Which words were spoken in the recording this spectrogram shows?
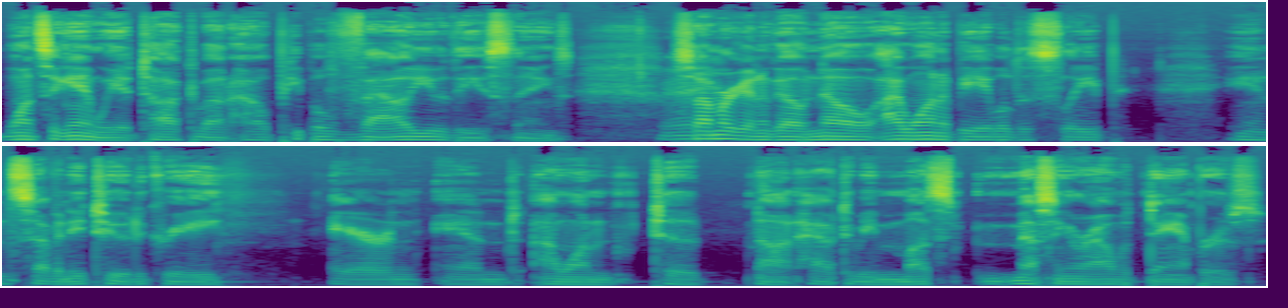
once again, we had talked about how people value these things. Some are going to go, no, I want to be able to sleep in 72 degree air, and, and I want to not have to be mus- messing around with dampers.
